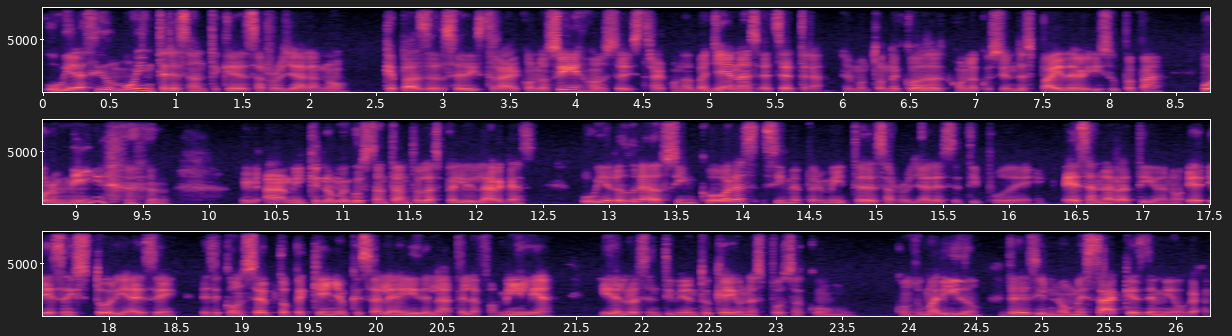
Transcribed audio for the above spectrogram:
hubiera sido muy interesante que desarrollara, ¿no? ¿Qué pasa? Se distrae con los hijos, se distrae con las ballenas, etcétera. El montón de cosas con la cuestión de Spider y su papá. Por mí, a mí que no me gustan tanto las pelis largas, hubiera durado cinco horas si me permite desarrollar ese tipo de, esa narrativa, ¿no? E- esa historia, ese, ese concepto pequeño que sale ahí de la, de la familia y del resentimiento que hay una esposa con, con su marido, de decir, no me saques de mi hogar.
